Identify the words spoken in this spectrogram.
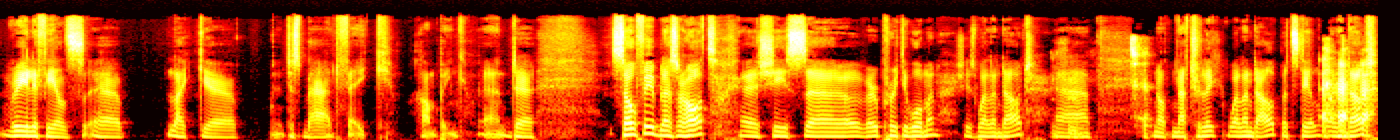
really feels uh, like uh, just bad fake humping and. Uh, Sophie, bless her heart, she's a very pretty woman. She's well endowed. Mm-hmm. not naturally well endowed, but still well endowed.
